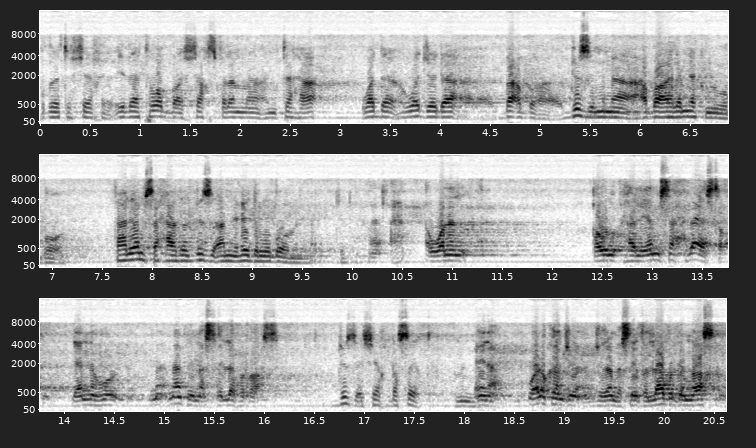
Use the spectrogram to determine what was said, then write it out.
فضيلة الشيخ إذا توضأ الشخص فلما انتهى وجد بعض جزء من أعضائه لم يكمل الوضوء فهل يمسح هذا الجزء أم يعيد الوضوء من جديد؟ أولا قولك هل يمسح؟ لا يستقيم لأنه ما في مسح إلا في الرأس. جزء شيخ بسيط من أي نعم ولو كان جزءا بسيطا لا بد من غسله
